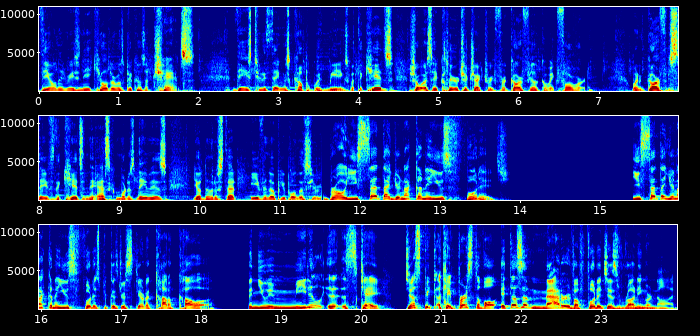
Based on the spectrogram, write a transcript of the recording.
the only reason he killed her was because of chance. These two things, coupled with meetings with the kids, show us a clear trajectory for Garfield going forward. When Garf saves the kids and they ask him what his name is, you'll notice that even though people in the series- Bro, you said that you're not gonna use footage. You said that you're not gonna use footage because you're scared of Kadokawa. Then you immediately- uh, uh, okay, just be- okay, first of all, it doesn't matter if a footage is running or not.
